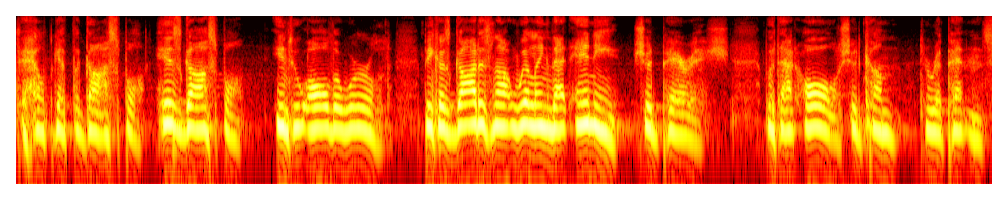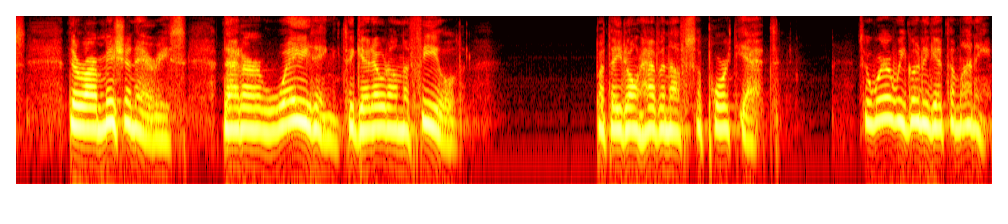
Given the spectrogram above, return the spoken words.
to help get the gospel, His gospel, into all the world. Because God is not willing that any should perish, but that all should come to repentance. There are missionaries that are waiting to get out on the field, but they don't have enough support yet. So, where are we going to get the money?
